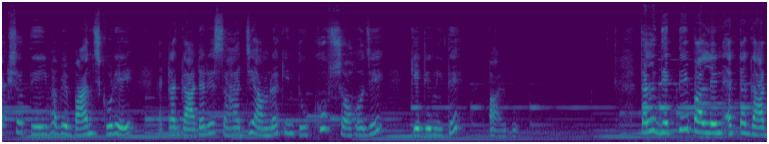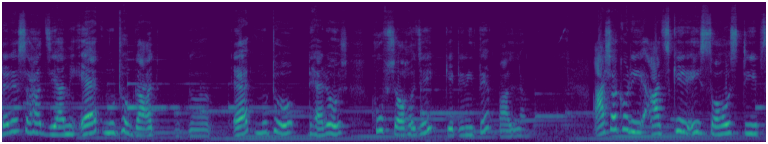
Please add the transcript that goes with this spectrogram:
একসাথে এইভাবে বাঞ্চ করে একটা গার্ডারের সাহায্যে আমরা কিন্তু খুব সহজে কেটে নিতে পারব। তাহলে দেখতেই পারলেন একটা গার্ডারের সাহায্যে আমি এক মুঠো গাছ এক মুঠো ঢ্যাঁড়স খুব সহজেই কেটে নিতে পারলাম। আশা করি আজকের এই সহজ টিপস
